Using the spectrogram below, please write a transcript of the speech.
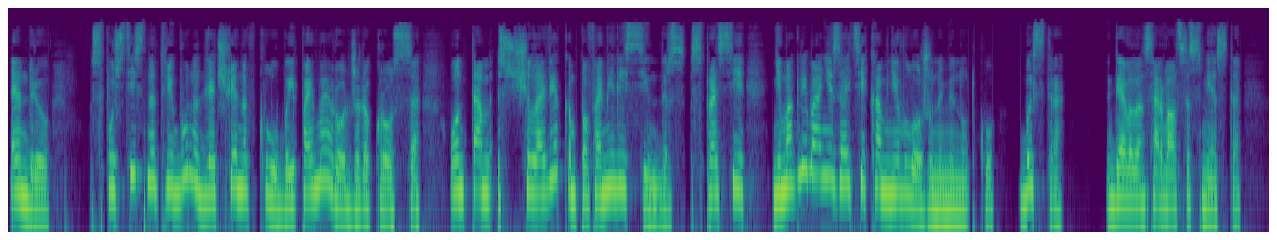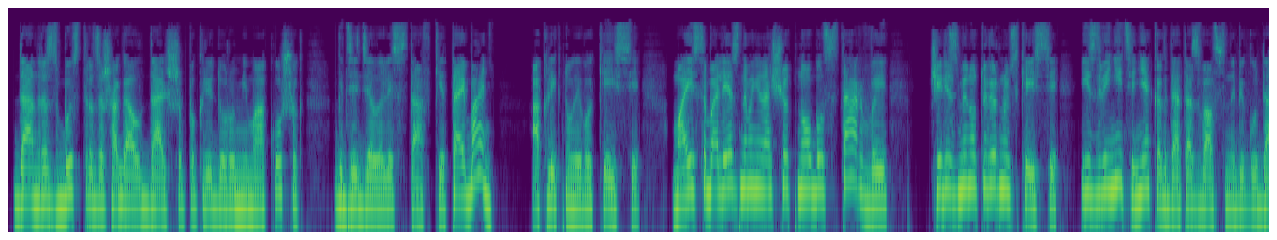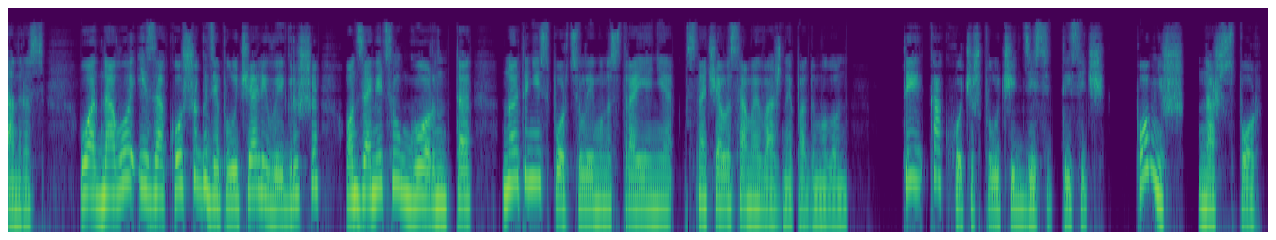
«Эндрю, Спустись на трибуну для членов клуба и поймай Роджера Кросса. Он там с человеком по фамилии Синдерс. Спроси, не могли бы они зайти ко мне в ложу на минутку? Быстро. Гевелан сорвался с места. Данрос быстро зашагал дальше по коридору мимо окошек, где делали ставки. «Тайбань!» — окликнула его Кейси. «Мои соболезнования насчет Нобл Стар. Вы «Через минуту вернусь, Кейси. Извините, некогда», — отозвался на бегу Данрос. У одного из окошек, где получали выигрыши, он заметил Горнта, но это не испортило ему настроение. «Сначала самое важное», — подумал он. «Ты как хочешь получить десять тысяч? Помнишь наш спор?»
